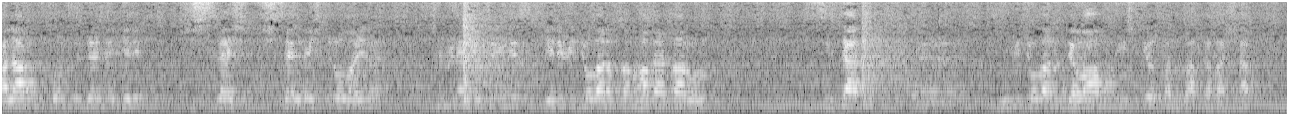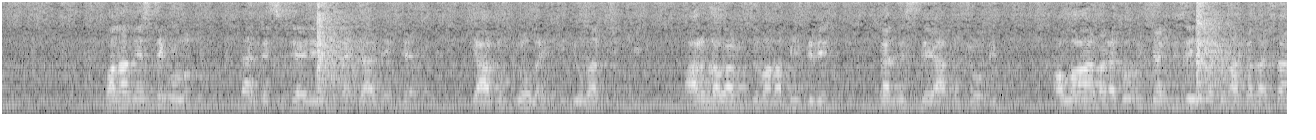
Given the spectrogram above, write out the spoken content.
Alarm butonunun üzerine gelip kişileş, kişiselleştir olayını tümüne getiriniz. Yeni videolarımdan haberdar olun. Sizler e, bu videoların devamını istiyorsanız arkadaşlar bana destek olun. Ben de size elimizden geldiğince yardımcı olayım. Videolar çekeyim. Arızalarınızı bana bildirin. Ben de size yardımcı olayım. Allah'a emanet olun. Kendinize iyi bakın arkadaşlar.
